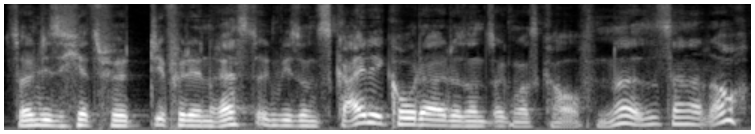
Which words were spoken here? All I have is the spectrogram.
sollen die sich jetzt für, die, für den Rest irgendwie so einen Sky-Decoder oder sonst irgendwas kaufen. Ne? Das ist dann halt auch,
